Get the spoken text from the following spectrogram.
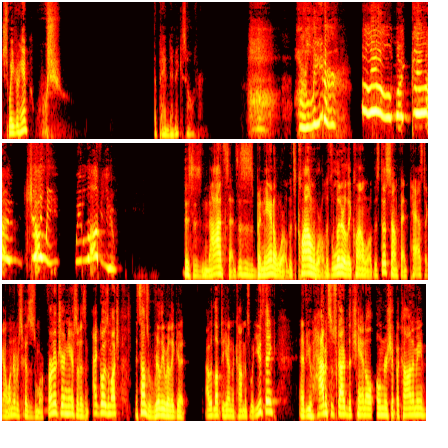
just wave your hand. Whoosh, the pandemic is over. Our leader! Oh my god! Joey we love you this is nonsense. This is banana world. It's clown world. It's literally clown world. This does sound fantastic. I wonder if it's because there's more furniture in here so it doesn't echo as much. It sounds really, really good. I would love to hear in the comments what you think. And if you haven't subscribed to the channel, Ownership Economy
